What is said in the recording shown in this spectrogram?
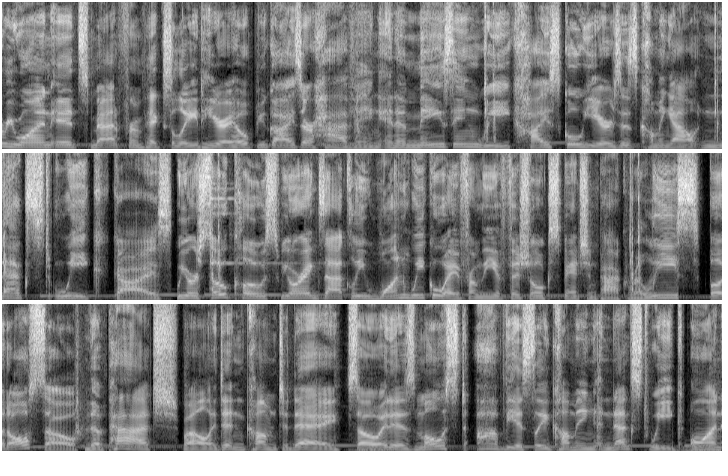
everyone, it's Matt from Pixelade here. I hope you guys are having an amazing week. High School Years is coming out next week, guys. We are so close. We are exactly one week away from the official expansion pack release, but also the patch, well, it didn't come today, so it is most obviously coming next week on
